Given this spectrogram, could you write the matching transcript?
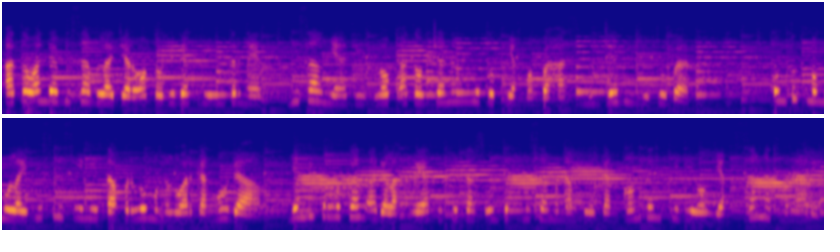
atau Anda bisa belajar otodidak di internet, misalnya di blog atau channel YouTube yang membahas menjadi YouTuber. Untuk memulai bisnis ini tak perlu mengeluarkan modal, yang diperlukan adalah kreativitas untuk bisa menampilkan konten video yang sangat menarik.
